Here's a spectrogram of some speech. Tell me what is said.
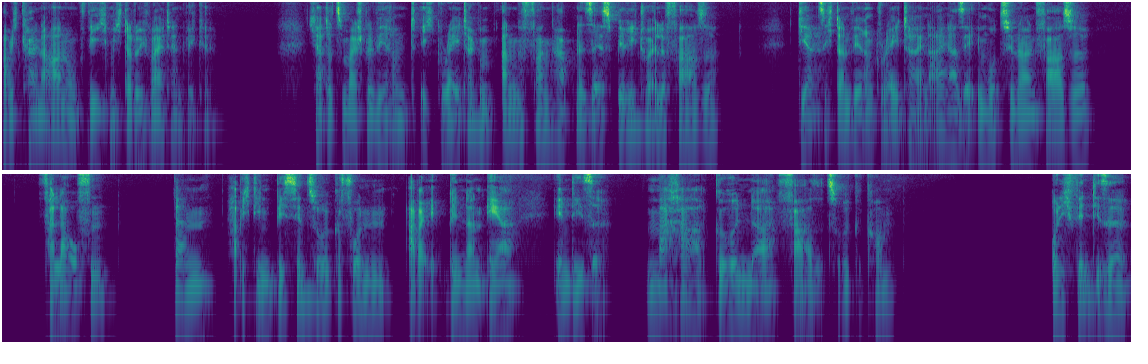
habe ich keine Ahnung, wie ich mich dadurch weiterentwickle. Ich hatte zum Beispiel, während ich Greater angefangen habe, eine sehr spirituelle Phase. Die hat sich dann während Greater in einer sehr emotionalen Phase verlaufen. Dann habe ich die ein bisschen zurückgefunden, aber bin dann eher in diese Macher-Gründer-Phase zurückgekommen. Und ich finde diese,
